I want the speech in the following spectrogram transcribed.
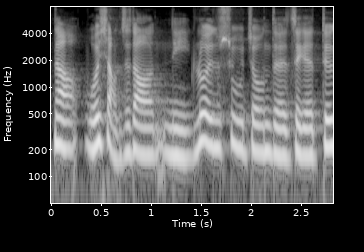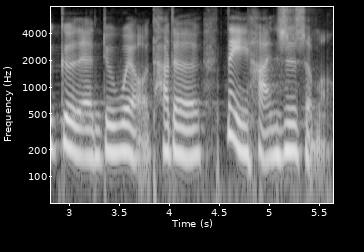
那我想知道你论述中的这个 “do good and do well” 它的内涵是什么？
